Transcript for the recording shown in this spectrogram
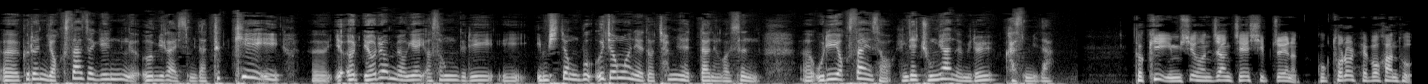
어, 그런 역사적인 의미가 있습니다. 특히 어, 여러 명의 여성들이 임시정부 의정원에도 참여했다는 것은 어, 우리 역사에서 굉장히 중요한 의미를 갖습니다. 특히 임시헌장 제10조에는 국토를 회복한 후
